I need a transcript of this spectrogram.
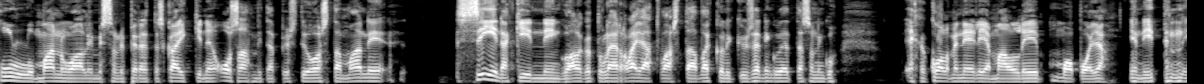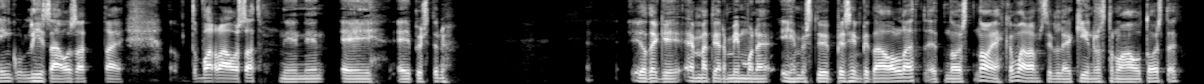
hullu manuaali, missä oli periaatteessa kaikki ne osa, mitä pystyy ostamaan, niin siinäkin niin kuin alkoi tulee rajat vastaan, vaikka oli kyse, niin kuin, että tässä on niin kuin ehkä kolme neljä mallia mopoja ja niiden niin kuin lisäosat tai varaosat, niin, niin ei, ei pystynyt jotenkin, en mä tiedä millainen ihmistyyppi siinä pitää olla, että, että noista, no ehkä vaan silleen kiinnostunut autoista, että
